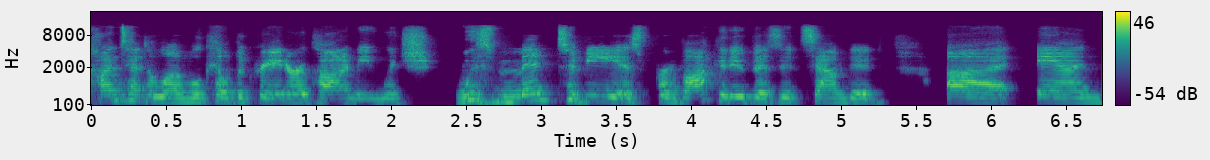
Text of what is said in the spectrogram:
content alone will kill the creator economy, which was meant to be as provocative as it sounded. Uh, and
